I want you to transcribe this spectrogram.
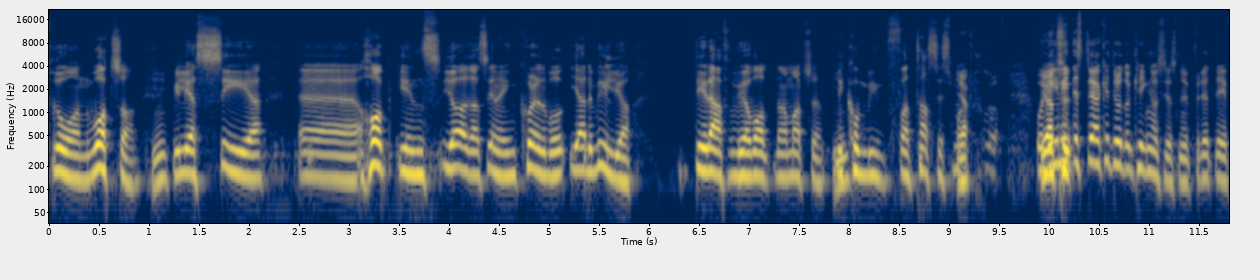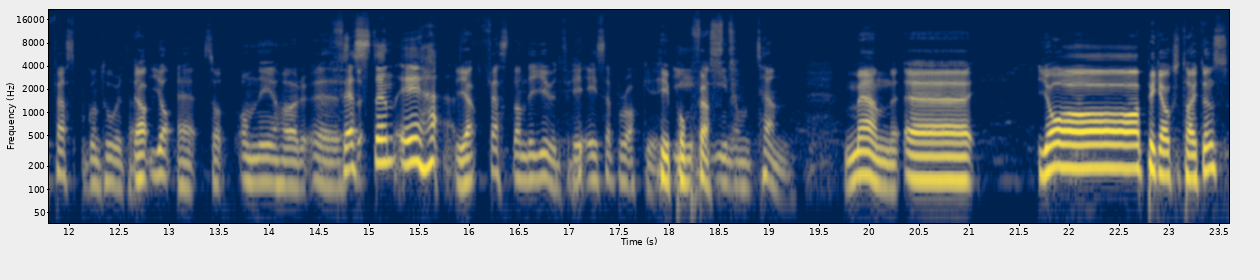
från Watson. Mm. Vill jag se eh, Hopkins göra sina incredible, ja det vill jag. Det är därför vi har valt den här matchen. Det Mm. kommer bli en fantastisk match. och Jag det är lite stökigt runt omkring oss just nu för det är fest på kontoret här. Ja. Ja. Eh, så om ni hör eh, Festen är här. Ja. festande ljud, för det är ASAP Rocky Hiphop-fest. i- inom 10. Men eh, jag pickar också Titans.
